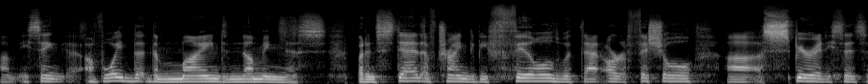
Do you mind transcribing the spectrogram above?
um, he's saying avoid the, the mind numbingness, but instead of trying to be filled with that artificial uh, spirit, he says,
